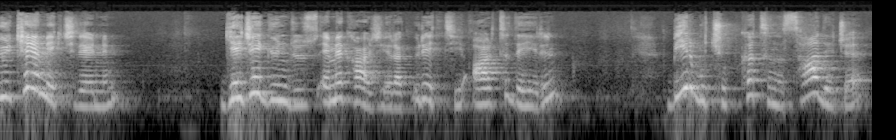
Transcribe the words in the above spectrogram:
ülke emekçilerinin gece gündüz emek harcayarak ürettiği artı değerin bir buçuk katını sadece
